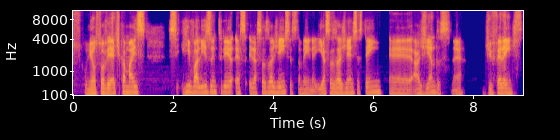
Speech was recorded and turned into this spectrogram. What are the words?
anti-União Soviética, mas rivalizam entre essa- essas agências também, né? E essas agências têm é, agendas, né, diferentes.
